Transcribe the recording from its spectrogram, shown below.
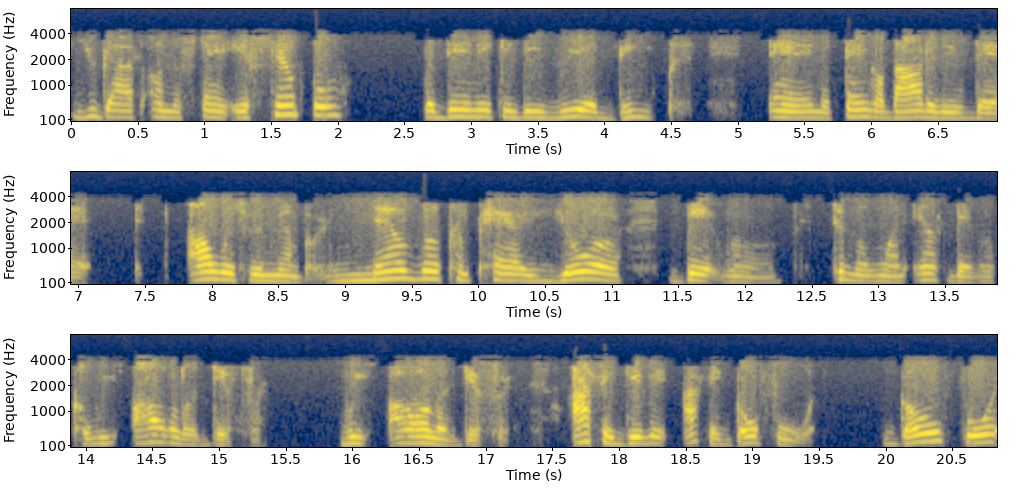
you guys understand. It's simple, but then it can be real deep. And the thing about it is that always remember, never compare your bedroom to no one else's bedroom because we all are different. We all are different. I say give it. I say go for it. Go for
